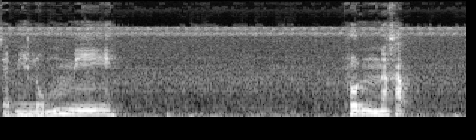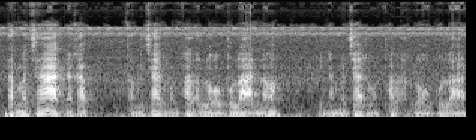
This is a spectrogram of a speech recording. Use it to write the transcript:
จะมีหลุมมีพรุนนะครับ ธรรมชาตินะครับ ธรรมชาติของพระหล่อโบราณเนาะเป็นธรรมชาติของพระหล่อโบราณ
